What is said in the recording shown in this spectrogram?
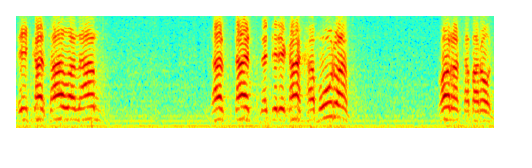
приказала нам создать на берегах Амура город обороны.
